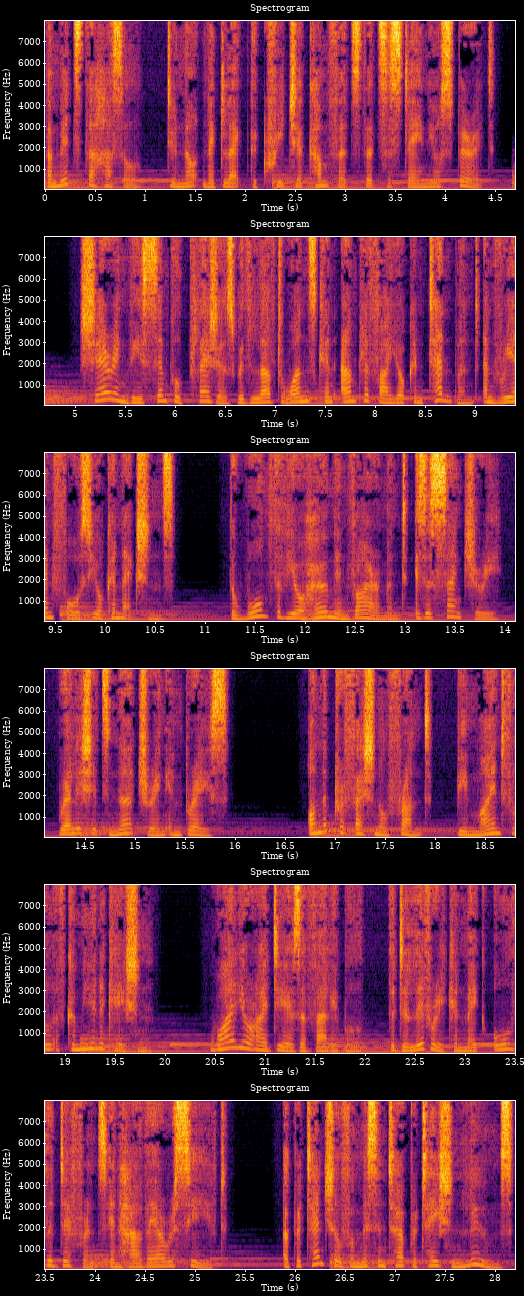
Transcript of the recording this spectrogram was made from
Amidst the hustle, do not neglect the creature comforts that sustain your spirit. Sharing these simple pleasures with loved ones can amplify your contentment and reinforce your connections. The warmth of your home environment is a sanctuary, relish its nurturing embrace. On the professional front, be mindful of communication. While your ideas are valuable, the delivery can make all the difference in how they are received. A potential for misinterpretation looms,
